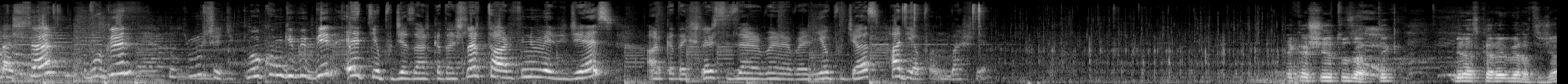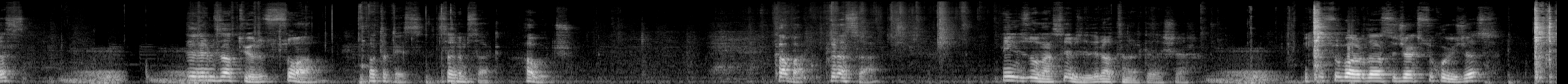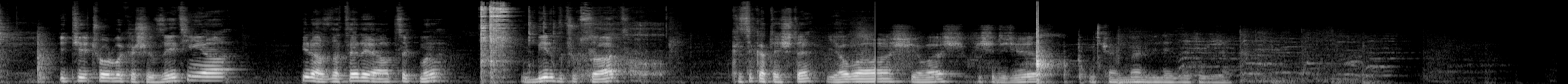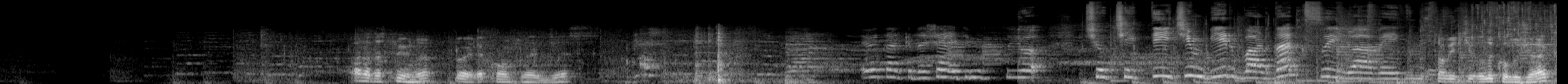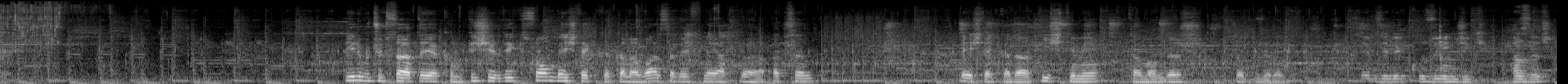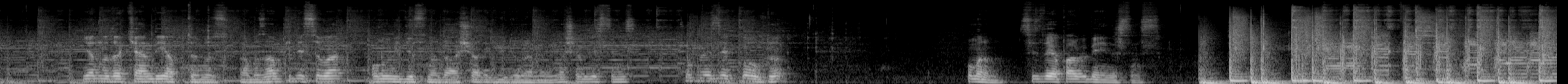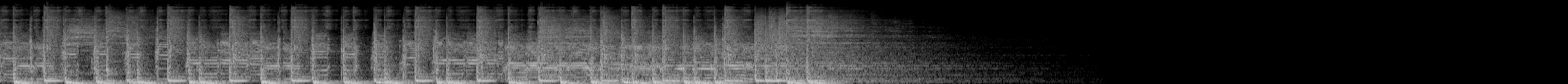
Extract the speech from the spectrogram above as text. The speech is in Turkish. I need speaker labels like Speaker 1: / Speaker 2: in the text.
Speaker 1: arkadaşlar bugün yumuşacık lokum gibi bir et yapacağız arkadaşlar. Tarifini vereceğiz. Arkadaşlar sizlerle beraber yapacağız. Hadi yapalım başlayalım.
Speaker 2: Bir kaşığı tuz attık. Biraz karabiber atacağız. Sebzelerimizi atıyoruz. Soğan, patates, sarımsak, havuç, kabak, pırasa. Elinizde olan sebzeleri atın arkadaşlar. 2 su bardağı sıcak su koyacağız. 2 çorba kaşığı zeytinyağı. Biraz da tereyağı attık mı 1,5 saat kısık ateşte yavaş yavaş pişireceğiz. Mükemmel bir lezzet olacak. Arada suyunu böyle kontrol edeceğiz.
Speaker 1: Evet arkadaşlar etimiz suyu çok çektiği için bir bardak su ilave edeceğiz.
Speaker 2: Tabii ki ılık olacak. Bir buçuk saate yakın pişirdik. Son 5 dakika kala varsa defne yaprağı atın. 5 dakika daha pişti mi tamamdır. Çok güzel oldu. Sebzeli kuzu incik hazır. Yanında da kendi yaptığımız Ramazan pidesi var. Onun videosuna da aşağıdaki videolardan ulaşabilirsiniz. Çok lezzetli oldu. Umarım siz de yapar ve beğenirsiniz.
